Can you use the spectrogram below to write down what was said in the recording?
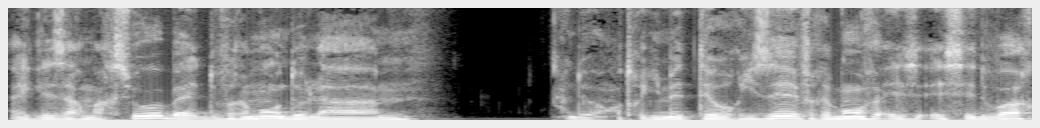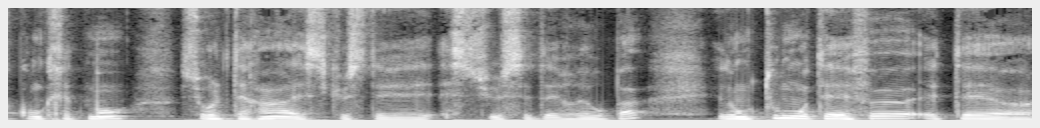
avec les arts martiaux, bah, vraiment de la de entre guillemets théoriser, vraiment essayer de voir concrètement sur le terrain est-ce que c'était est-ce que c'était vrai ou pas. Et donc tout mon TFE était euh,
